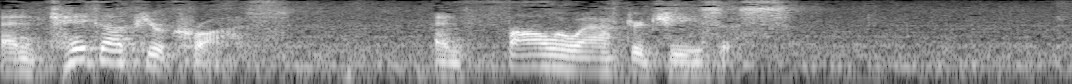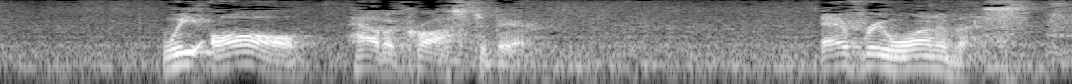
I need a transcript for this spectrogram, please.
And take up your cross and follow after Jesus. We all have a cross to bear. Every one of us.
